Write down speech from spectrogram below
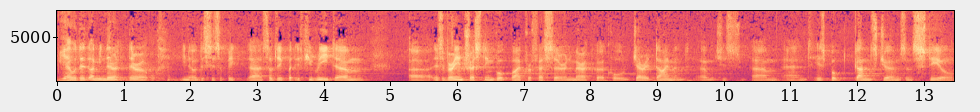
yeah, well, I mean, there, there are, you know, this is a big uh, subject, but if you read, um, uh, there's a very interesting book by a professor in America called Jared Diamond, uh, which is, um, and his book, Guns, Germs, and Steel,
